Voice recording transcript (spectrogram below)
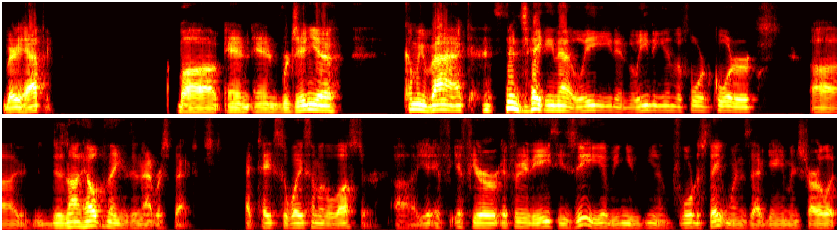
very happy. and and Virginia coming back and taking that lead and leading in the fourth quarter uh, does not help things in that respect. That takes away some of the luster. Uh, if if you're if you're the ACC, I mean, you you know, Florida State wins that game in Charlotte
